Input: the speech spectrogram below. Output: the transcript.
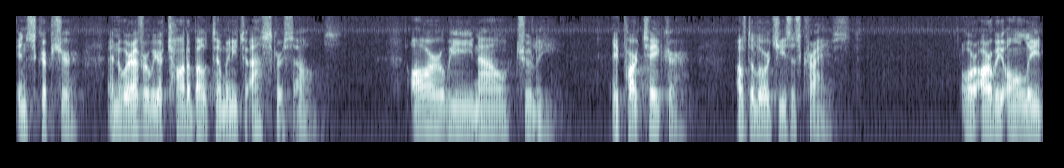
in Scripture and wherever we are taught about them, we need to ask ourselves are we now truly a partaker of the Lord Jesus Christ? Or are we only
